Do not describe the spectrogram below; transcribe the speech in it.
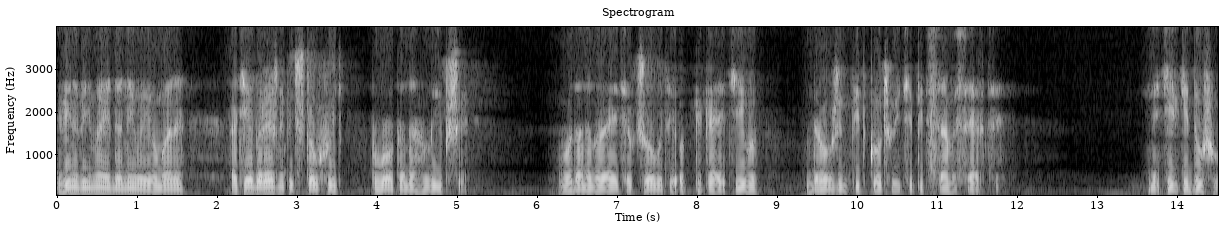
Він обіймає Данила і Романа, а ті обережно підштовхують плота на глибше. Вода набирається в чоботи, обпікає тіло дрожем підкочується під саме серце. Не тільки душу,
